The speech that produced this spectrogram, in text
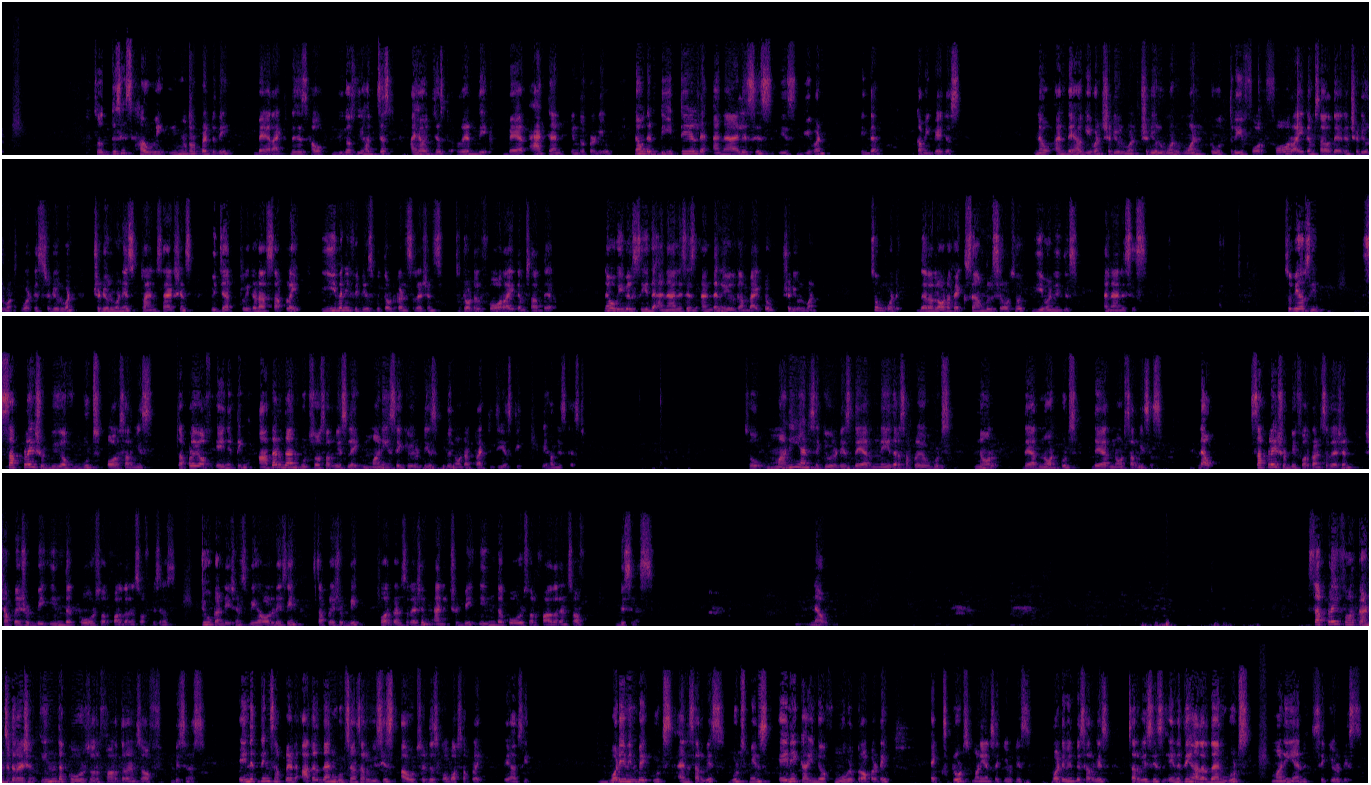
so this is how we interpret the bare act this is how because we have just i have just read the bare act and interpret you now the detailed analysis is given in the coming pages. Now, and they have given schedule one. Schedule one, one, two, three, four. Four items are there in schedule one. What is schedule one? Schedule one is transactions which are treated as supply even if it is without considerations. So total four items are there. Now we will see the analysis and then we will come back to schedule one. So what there are a lot of examples also given in this analysis. So we have seen supply should be of goods or service. Supply of anything other than goods or service like money securities do not attract GST. We have discussed. So money and securities, they are neither supply of goods nor they are not goods, they are not services. Now, supply should be for consideration, supply should be in the course or furtherance of business. Two conditions we have already seen, supply should be for consideration and it should be in the course or furtherance of business. Now, supply for consideration in the course or furtherance of business. Anything supplied other than goods and services outside the scope of supply, we have seen. What do you mean by goods and service? Goods means any kind of movable property, excludes money and securities. What do you mean by service? Service is anything other than goods, money and securities.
